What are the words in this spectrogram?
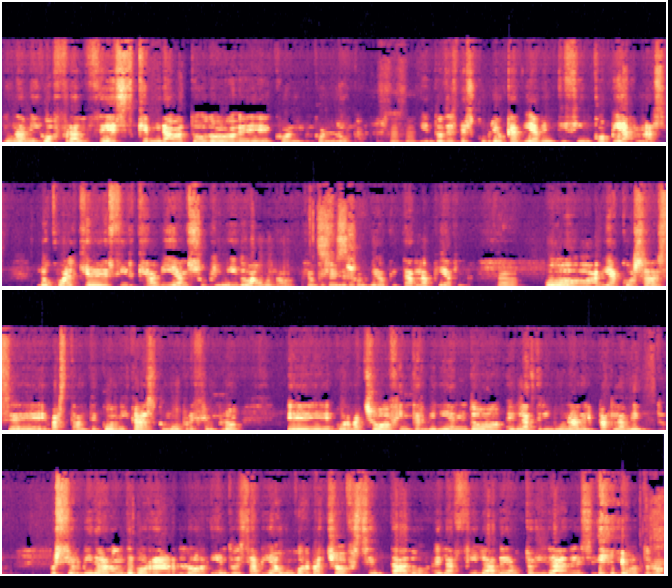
de un amigo francés que miraba todo eh, con, con, lupa. Y entonces descubrió que había 25 piernas, lo cual quiere decir que habían suprimido a uno, creo que se les olvidó quitar la pierna. O había cosas bastante cómicas, como por ejemplo Gorbachev interviniendo en la tribuna del Parlamento pues se olvidaron de borrarlo y entonces había un Gorbachev sentado en la fila de autoridades y otro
